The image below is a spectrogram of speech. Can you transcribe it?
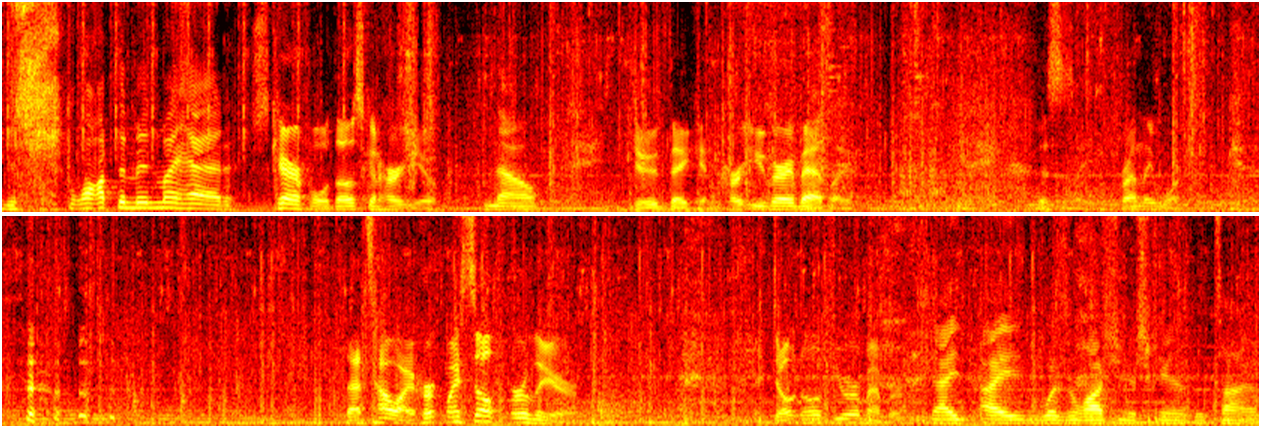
Just slot them in my head. Just careful, those can hurt you. No. Dude, they can hurt you very badly. This is a friendly warning. That's how I hurt myself earlier. I don't know if you remember. I, I wasn't watching your screen at the time.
